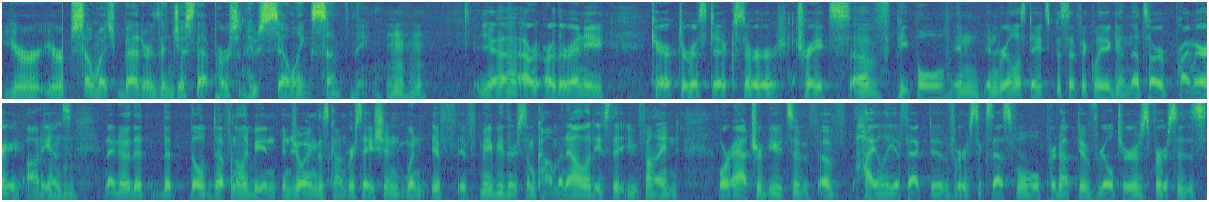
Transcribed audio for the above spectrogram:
you're you're so much better than just that person who's selling something. Mm-hmm. Yeah. Are, are there any characteristics or traits of people in, in real estate specifically. Again, that's our primary audience. Mm-hmm. And I know that, that they'll definitely be enjoying this conversation when if, if maybe there's some commonalities that you find or attributes of, of highly effective or successful, productive realtors versus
